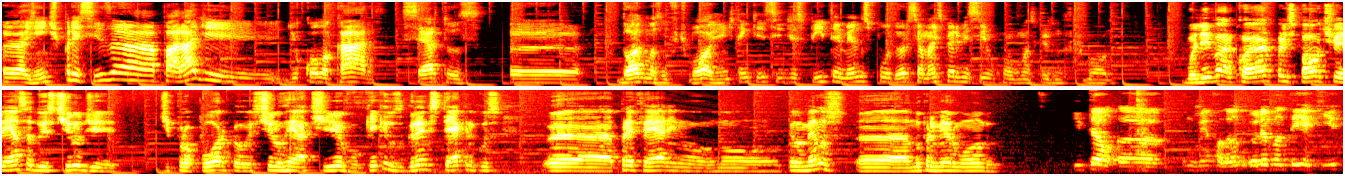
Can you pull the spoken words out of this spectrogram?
Uh, a gente precisa parar de, de colocar certos uh, dogmas no futebol, a gente tem que se despir, ter menos pudor, ser mais permissivo com algumas coisas no futebol. Né? Bolívar, qual é a principal diferença do estilo de de propor pelo estilo reativo? O que, que os grandes técnicos uh, preferem, no, no, pelo menos uh, no primeiro mundo? Então, uh, como vinha falando, eu levantei aqui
